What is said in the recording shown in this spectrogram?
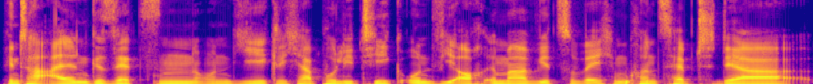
hinter allen Gesetzen und jeglicher Politik und wie auch immer wir zu welchem Konzept der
